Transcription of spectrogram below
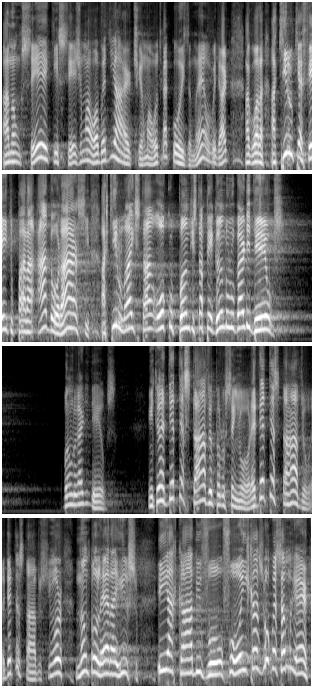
a não ser que seja uma obra de arte, é uma outra coisa, não é? Obra de arte. Agora, aquilo que é feito para adorar-se, aquilo lá está ocupando, está pegando o lugar de Deus. Ocupando o lugar de Deus. Então é detestável pelo Senhor, é detestável, é detestável. O Senhor não tolera isso. E Acabe foi e casou com essa mulher.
